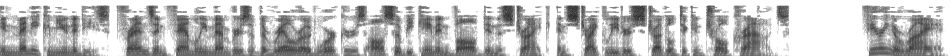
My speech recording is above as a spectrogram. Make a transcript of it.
In many communities, friends and family members of the railroad workers also became involved in the strike, and strike leaders struggled to control crowds. Fearing a riot,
